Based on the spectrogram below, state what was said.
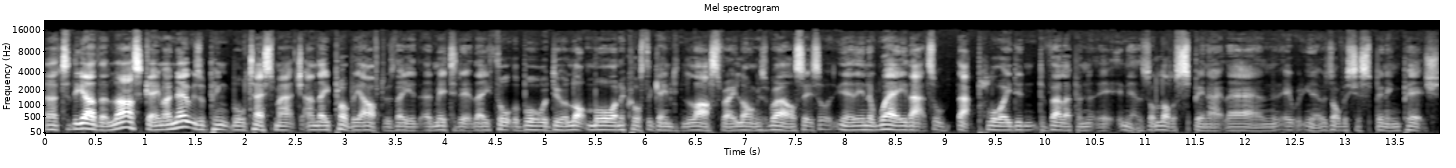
uh, to the other. Last game, I know it was a pink ball test match, and they probably afterwards they admitted it. They thought the ball would do a lot more, and of course the game didn't last very long as well. So it's you know, in a way that sort of, that ploy didn't develop, and it, you know, there's a lot of spin out there, and it, you know it was obviously a spinning pitch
